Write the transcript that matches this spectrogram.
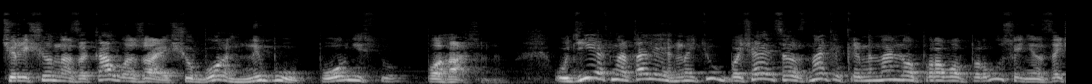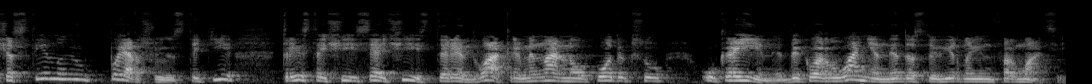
через що НАЗК вважає, що борг не був повністю погашеним. У діях Наталії Гнатюк бачаються ознаки кримінального правопорушення за частиною першої статті 366-2 Кримінального кодексу України декларування недостовірної інформації,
